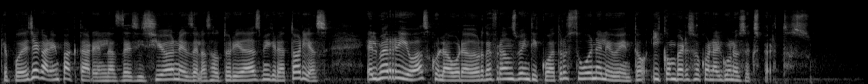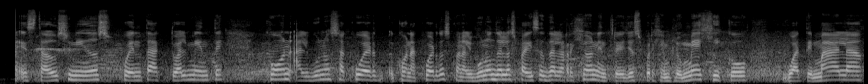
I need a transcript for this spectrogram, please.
que puede llegar a impactar en las decisiones de las autoridades migratorias. Elmer Rivas, colaborador de France 24, estuvo en el evento y conversó con algunos expertos. Estados Unidos cuenta actualmente con algunos con acuerdos con algunos de los países de la región, entre ellos, por ejemplo, México, Guatemala,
